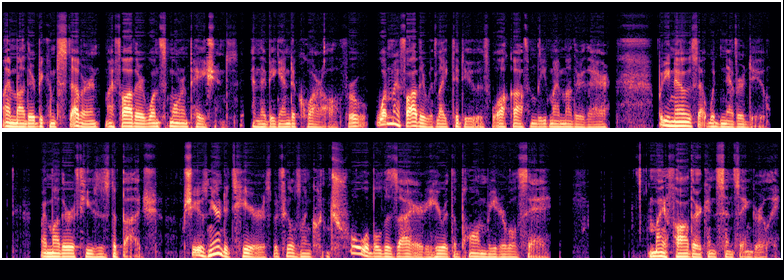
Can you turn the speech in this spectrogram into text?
My mother becomes stubborn, my father once more impatient and they begin to quarrel. For what my father would like to do is walk off and leave my mother there, but he knows that would never do. My mother refuses to budge. She is near to tears, but feels an uncontrollable desire to hear what the palm reader will say. My father consents angrily,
